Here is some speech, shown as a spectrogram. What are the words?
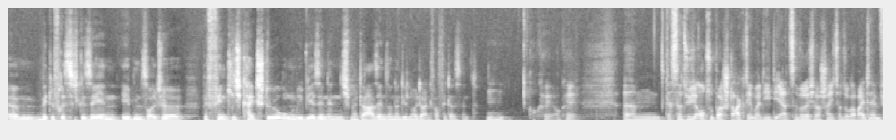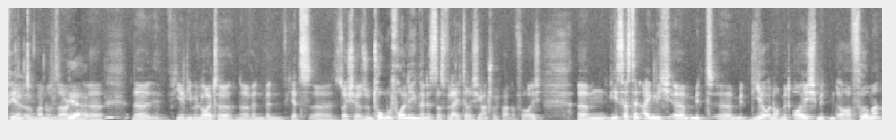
ähm, mittelfristig gesehen eben solche Befindlichkeitsstörungen, wie wir sie nennen, nicht mehr da sind, sondern die Leute einfach fitter sind. Mhm. Okay, okay. Ähm, das ist natürlich auch super stark. Die, die, die Ärzte würde ich wahrscheinlich dann sogar weiterempfehlen irgendwann und sagen, ja. äh, ne, hier liebe Leute, ne, wenn, wenn jetzt äh, solche Symptome vorliegen, dann ist das vielleicht der richtige Ansprechpartner für euch. Ähm, wie ist das denn eigentlich äh, mit, äh, mit dir und auch mit euch, mit, mit eurer Firma?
